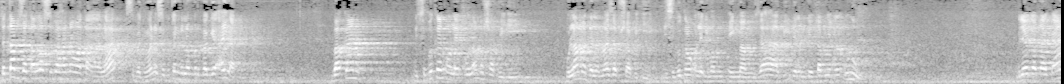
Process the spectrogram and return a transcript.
Tetap zat Allah Subhanahu wa taala sebagaimana disebutkan dalam berbagai ayat. Bahkan disebutkan oleh ulama Syafi'i, ulama dalam mazhab Syafi'i, disebutkan oleh Imam Imam Zahabi dalam kitabnya Al-Ulu. Beliau katakan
